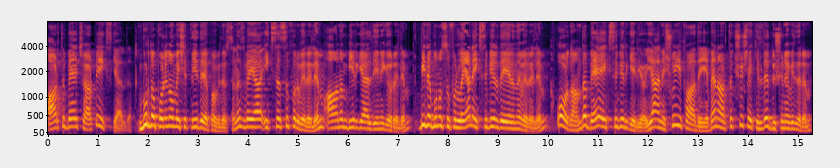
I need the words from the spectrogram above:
artı b çarpı x geldi. Burada polinom eşitliği de yapabilirsiniz veya x'e 0 verelim. a'nın 1 geldiğini görelim. Bir de bunu sıfırlayan eksi 1 değerini verelim. Oradan da b eksi 1 geliyor. Yani şu ifadeyi ben artık şu şekilde düşünebilirim.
